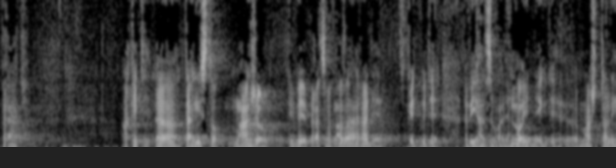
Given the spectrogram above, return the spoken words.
prať. A keď e, takisto manžel, keď bude pracovať na záhrade, keď bude vyhadzovať hnoj niekde v maštali,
